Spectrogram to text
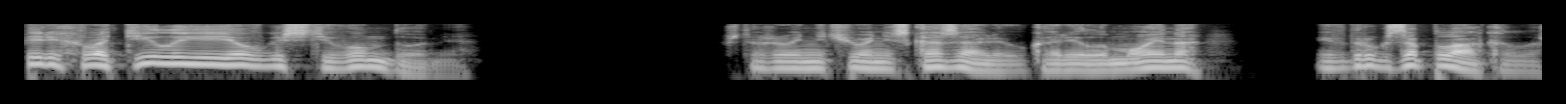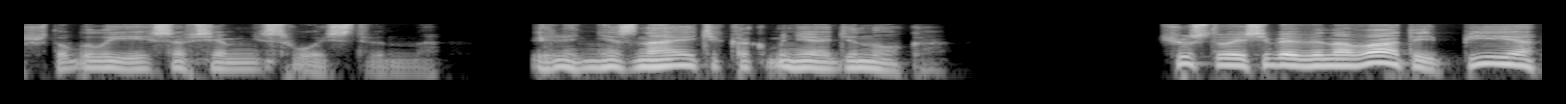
перехватила ее в гостевом доме. «Что же вы ничего не сказали?» — укорила Мойна, и вдруг заплакала, что было ей совсем не свойственно. «Или не знаете, как мне одиноко?» Чувствуя себя виноватой, Пия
